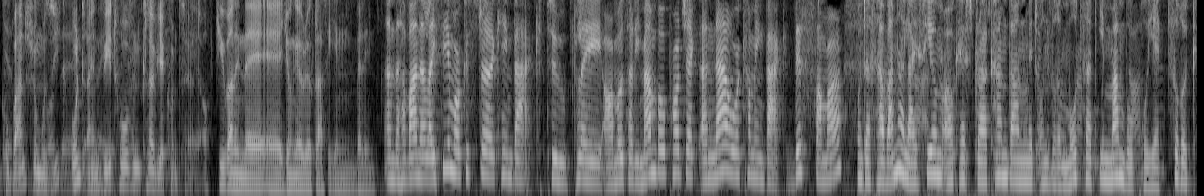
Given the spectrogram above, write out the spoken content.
kubanische Musik und ein Beethoven-Klavierkonzert. And the Havana Lyceum Orchestra came back to play our Mozart Mambo project and now we're coming back this summer. Und das Havana Lyceum Orchestra kam dann mit unserem Mozart Mambo Projekt zurück.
